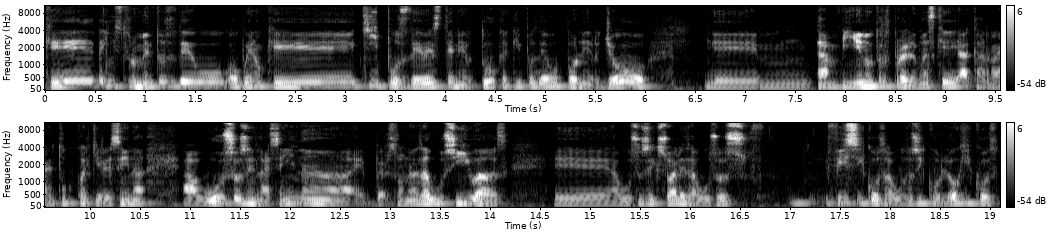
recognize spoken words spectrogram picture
qué instrumentos debo, o bueno, qué equipos debes tener tú, qué equipos debo poner yo. Em, también otros problemas que acarran en cualquier escena, abusos en la escena, eh, personas abusivas, eh, abusos sexuales, abusos físicos, abusos psicológicos,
